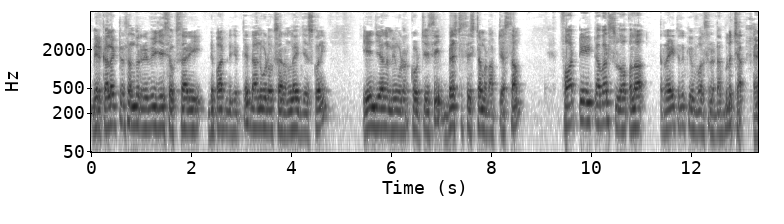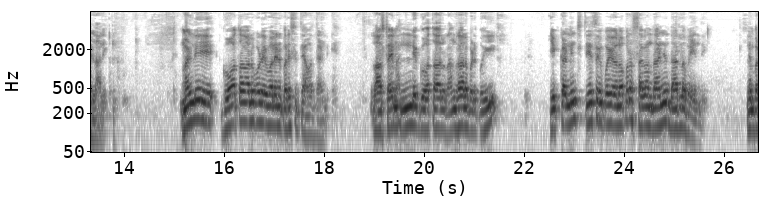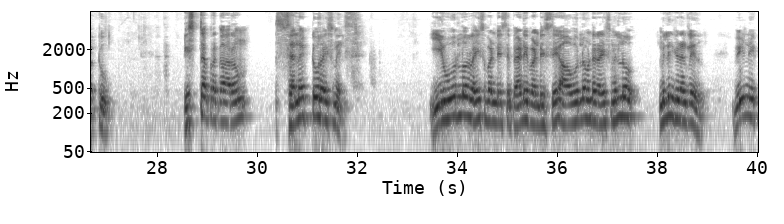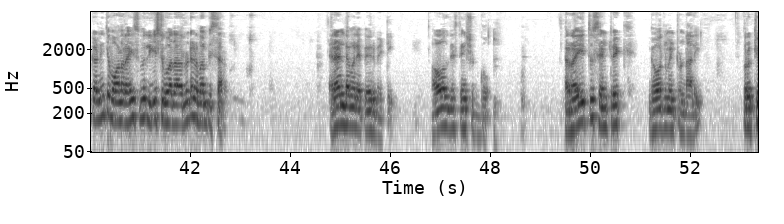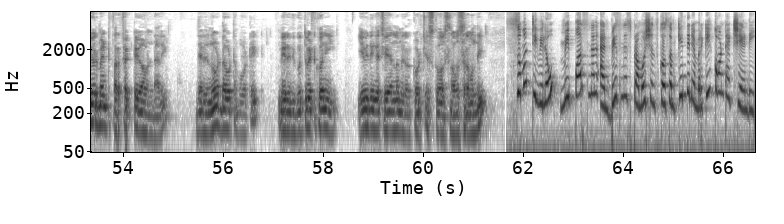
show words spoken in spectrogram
మీరు కలెక్టర్స్ అందరూ రివ్యూ చేసి ఒకసారి డిపార్ట్మెంట్ చెప్తే దాన్ని కూడా ఒకసారి అనలైజ్ చేసుకొని ఏం చేయాలో మేము కూడా వర్కౌట్ చేసి బెస్ట్ సిస్టమ్ అడాప్ట్ చేస్తాం. ఫార్టీ ఎయిట్ అవర్స్ లోపల రైతులకు ఇవ్వాల్సిన డబ్బులు వెళ్ళాలి. మళ్ళీ గోతాలు కూడా ఇవ్వలేని పరిస్థితి తేవద్దండి. లాస్ట్ టైం అన్ని గోతాలు రంధ్రాలు పడిపోయి ఇక్కడి నుంచి తీసుకుపోయే లోపల సగం ధాన్యం దారిలో పోయింది. నెంబర్ టూ ఇష్ట ప్రకారం సెలెక్టివ్ రైస్ మిల్స్ ఈ ఊర్లో రైస్ పండిస్తే ప్యాడీ పండిస్తే ఆ ఊర్లో ఉండే రైస్ మిల్లు మిల్లింగ్ చేయడానికి లేదు. వీళ్ళని ఇక్కడి నుంచి వాళ్ళ రైస్ మిల్ ఈస్ట్ గోదావరి నుండి అక్కడ పంపిస్తారు. ర్యాండమ్ అనే పేరు పెట్టి. All this thing should go రైతు సెంట్రిక్ గవర్నమెంట్ ఉండాలి. ప్రొక్యూర్మెంట్ పర్ఫెక్ట్గా ఉండాలి. There is no doubt about it మీరు ఇది గుర్తుపెట్టుకొని ఏ విధంగా చేయాలో మీరు వర్కౌట్ చేసుకోవాల్సిన అవసరం ఉంది. సుమన్ టీవీలో మీ పర్సనల్ అండ్ బిజినెస్ ప్రమోషన్స్ కోసం కింది నెంబర్కి కాంటాక్ట్ చేయండి.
